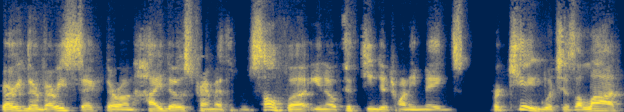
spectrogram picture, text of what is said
very, they're very sick. They're on high dose trimethoprim sulfa, you know, 15 to 20 mgs per kg, which is a lot.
